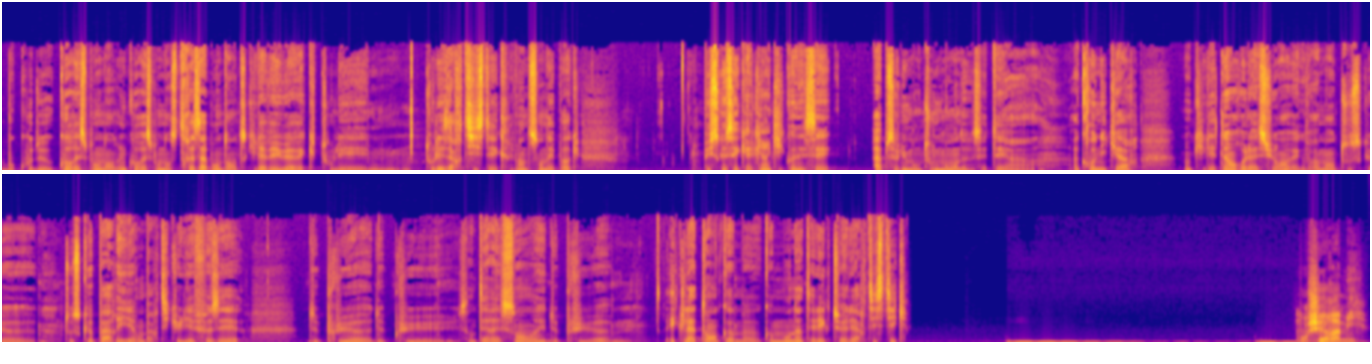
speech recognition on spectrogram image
beaucoup de correspondances, une correspondance très abondante qu'il avait eue avec tous les, tous les artistes et écrivains de son époque, puisque c'est quelqu'un qui connaissait absolument tout le monde. C'était un, un, chroniqueur, donc il était en relation avec vraiment tout ce que tout ce que Paris en particulier faisait de plus de plus intéressant et de plus euh, éclatant comme, euh, comme monde intellectuel et artistique. Mon cher ami,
